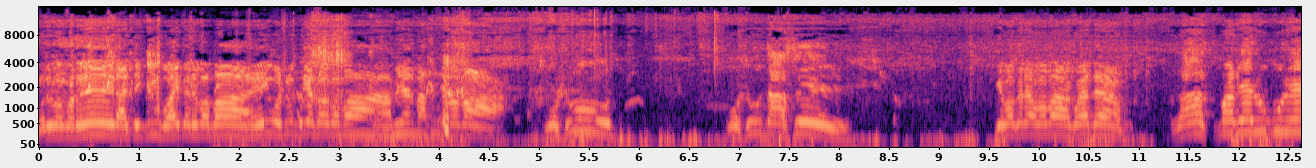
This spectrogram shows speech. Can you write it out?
ওরে বাবা রে রাইতে কি ভয় করে বাবা? এই ওষুধ দিয়ে দাও বাবা আমি আর বাঁচি বাবা। ওষুধ ওষুধ আছে। কেবা করে বাবা কয়া দেও। রাজপাটের উপরে।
